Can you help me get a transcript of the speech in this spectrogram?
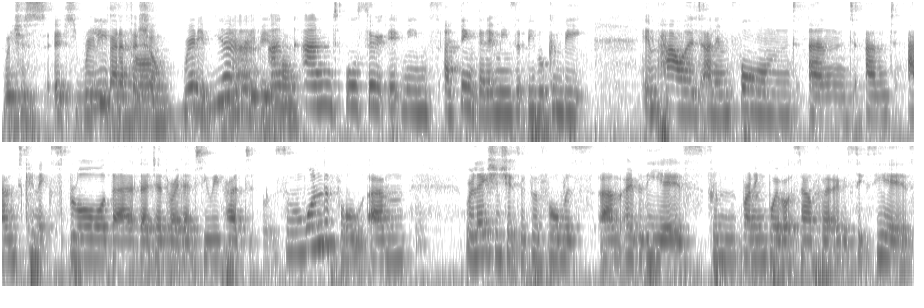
which is it's really Beautiful. beneficial really yeah, really beautiful and and also it means I think that it means that people can be empowered and informed and and and can explore their, their gender identity. We've had some wonderful um, relationships with performers um, over the years from running Boybox now for over six years.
